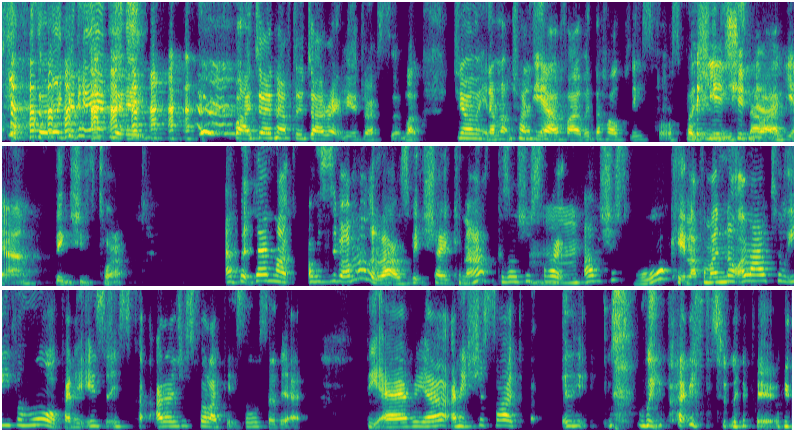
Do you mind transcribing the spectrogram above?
so they can hear me, but I don't have to directly address them. Like, do you know what I mean? I'm not trying to Yeah. start a fight with the whole police force, but, But she should know, know. I yeah. think she's a twat. Uh, but then, like, I was, I'm not gonna I was a bit shaken up because I was just like, Mhm. I was just walking. Like, am I not allowed to even walk? And it is, it's, and I just feel like it's also the the area, and it's just like we pay to live here, which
